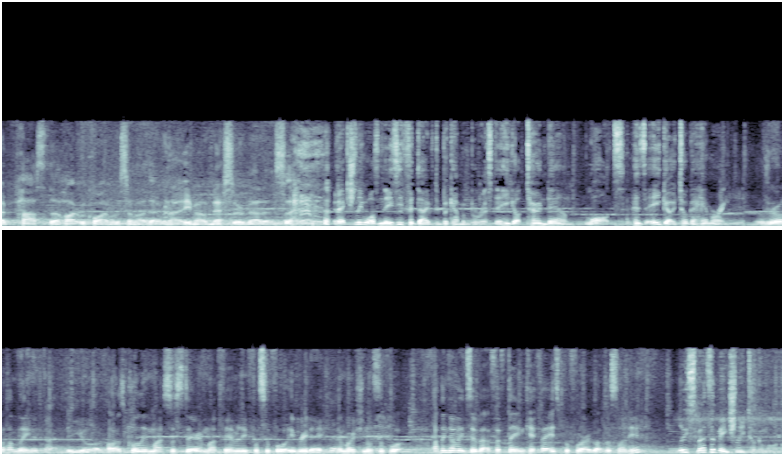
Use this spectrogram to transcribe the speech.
I passed the height requirement or something like that when I emailed NASA about it. So It actually wasn't easy for Dave to become a barista. He got turned down. Lots. His ego took a hammering. It was real humbling. I was calling my sister and my family for support every day, emotional support. I think I went to about 15 cafes before I got this one here. Lou Smith eventually took him on.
